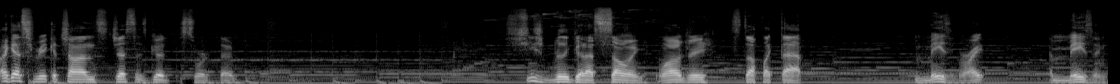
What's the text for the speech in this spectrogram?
I guess Rika-chan's just as good at this sort of thing. She's really good at sewing, laundry, stuff like that. Amazing, right? Amazing.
